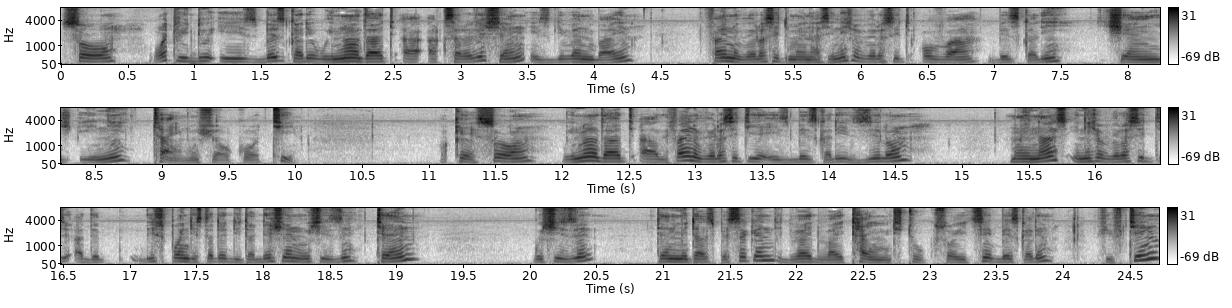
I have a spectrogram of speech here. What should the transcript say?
so what we do is basically we know that our acceleration is given by final velocity minus initial velocity over basically change in time which I'll call t. Okay so we know that uh, the final velocity is basically 0 minus initial velocity at the, this point is started retardation which is 10 which is 10 meters per second divided by time it took. So it's basically 15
